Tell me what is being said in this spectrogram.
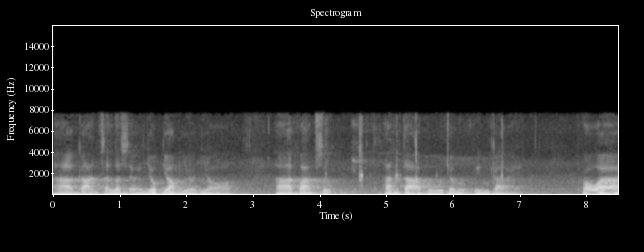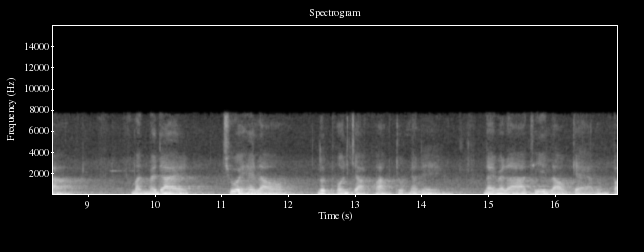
หาการสรรเสริญยกย่องเยินยอ หาความสุขทางตาหูจมูกลิ้นกาย เพราะว่ามันไม่ได้ ช่วยให้เราหลุดพ้นจากความทุกข์นั่นเอง ในเวลาที่เราแก่ลงไป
